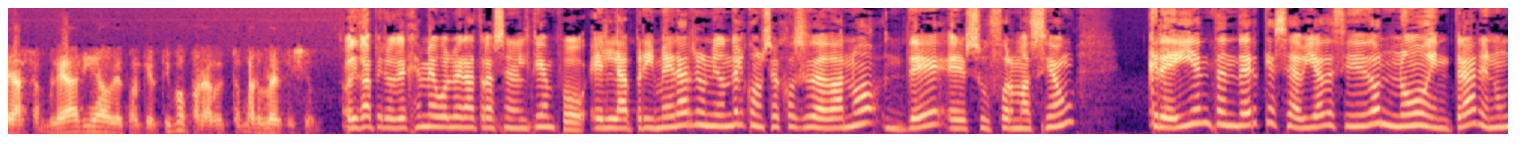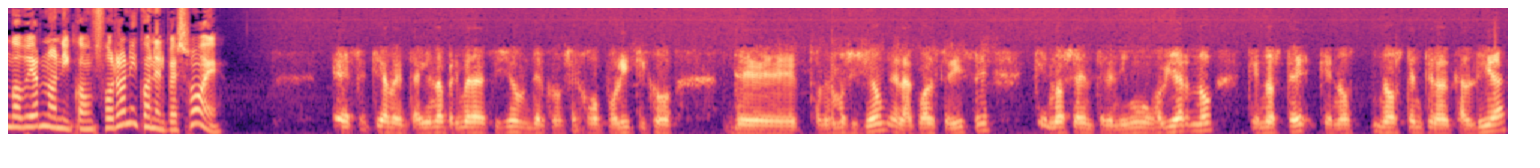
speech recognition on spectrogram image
asamblearia o de cualquier tipo para tomar una decisión. Oiga, pero déjeme volver atrás en el tiempo. En la primera reunión del Consejo Ciudadano de eh, su formación, creí entender que se había decidido no entrar en un gobierno ni con Foro ni con el PSOE. Efectivamente, hay una primera decisión del Consejo Político de Podemos y Sion en la cual se dice que no se entre en ningún gobierno, que no esté, que no, no ostente la alcaldía,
